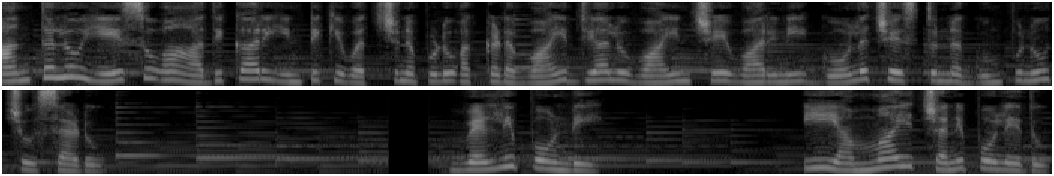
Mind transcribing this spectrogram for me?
అంతలో యేసు ఆ అధికారి ఇంటికి వచ్చినప్పుడు అక్కడ వాయిద్యాలు వాయించే వారిని గోల చేస్తున్న గుంపును చూశాడు. వెళ్ళిపోండి. ఈ అమ్మాయి చనిపోలేదు.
